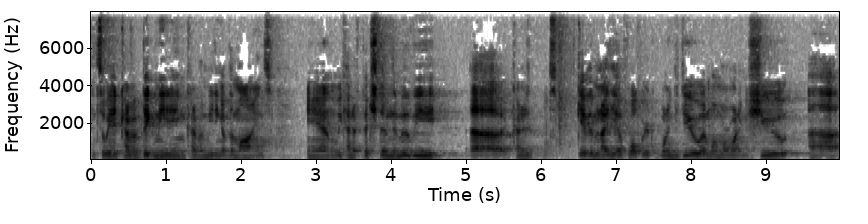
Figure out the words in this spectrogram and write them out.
And so we had kind of a big meeting, kind of a meeting of the minds, and we kind of pitched them the movie, uh, kind of gave them an idea of what we are wanting to do and when we're wanting to shoot. Uh,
